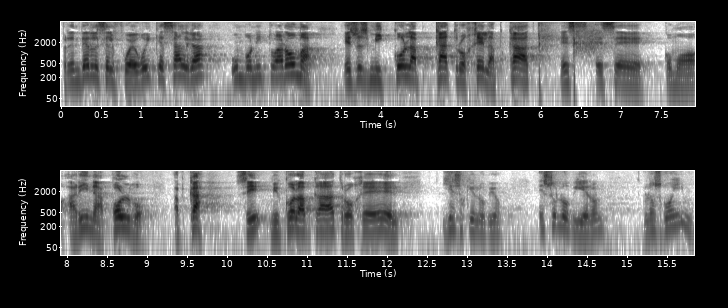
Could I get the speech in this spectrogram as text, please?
prenderles el fuego y que salga un bonito aroma. Eso es Mikol Apkat Rogel. Apkat es, es eh, como harina, polvo. Apkat, ¿sí? Mikol Apkat Rogel. ¿Y eso quién lo vio? Eso lo vieron los Goim.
